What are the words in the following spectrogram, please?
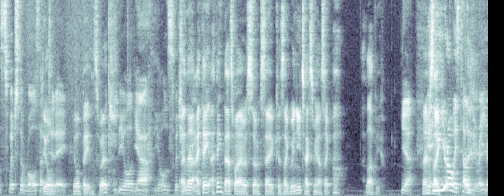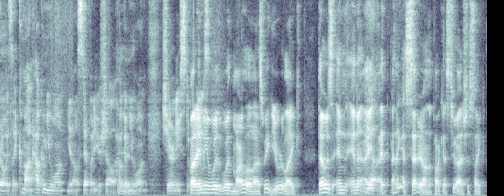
switch the roles up the old, today. the old bait and switch. The old yeah, the old switch. And then I think I think that's why I was so excited because like when you texted me, I was like, oh, I love you. yeah, I And like- you're always telling me right. You're always like, come on, how come you won't you know step out of your shell? How come you won't share any stories? But I mean, with with Marla last week, you were like, that was and and I, Yeah. I I think I said it on the podcast too. I was just like,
